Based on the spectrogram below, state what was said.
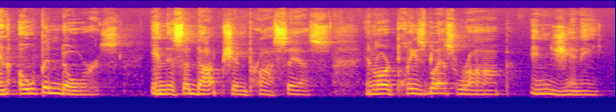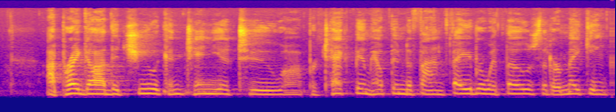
and open doors in this adoption process. And Lord, please bless Rob and Jenny. I pray, God, that you would continue to uh, protect them, help them to find favor with those that are making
